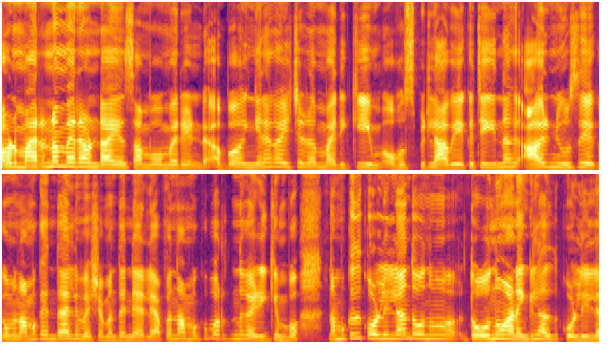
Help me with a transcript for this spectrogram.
അവിടെ മരണം വരെ ഉണ്ടായ സംഭവം വരെ ഉണ്ട്. അപ്പോൾ ഇങ്ങനെ കഴിച്ചിട്ട് മരിക്കുകയും ഹോസ്പിറ്റലാവുകയൊക്കെ ചെയ്യുന്ന ആ ഒരു ന്യൂസ് കേൾക്കുമ്പോൾ നമുക്ക് എന്തായാലും വിഷമം തന്നെയല്ലേ? അപ്പോൾ നമുക്ക് പുറത്തുനിന്ന് കഴിക്കുമ്പോൾ നമുക്കത് കൊള്ളില്ലാന്ന് തോന്നു തോന്നുവാണെങ്കിൽ അത് കൊള്ളില്ല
